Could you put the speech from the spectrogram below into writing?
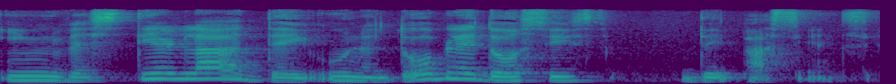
investirla de una doble dosis de paciencia.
